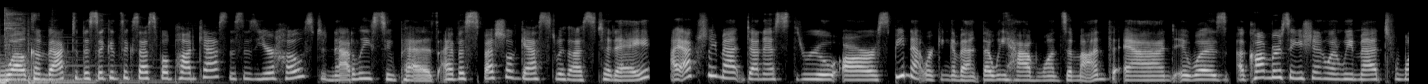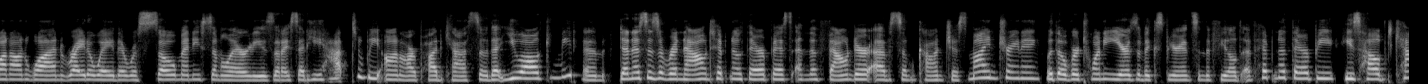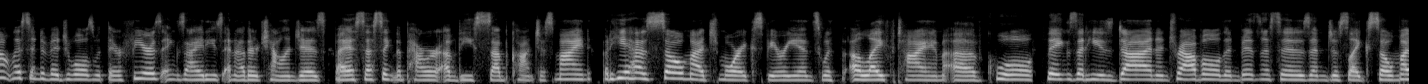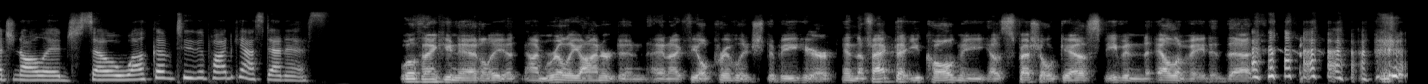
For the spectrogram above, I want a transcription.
Welcome back to the Sick and Successful podcast. This is your host, Natalie Supez. I have a special guest with us today. I actually met Dennis through our speed networking event that we have once a month. And it was a conversation when we met one on one right away. There were so many similarities that I said he had to be on our podcast so that you all can meet him. Dennis is a renowned hypnotherapist and the founder of Subconscious Mind Training with over 20 years of experience in the field of hypnotherapy. He's helped countless individuals with their fears, anxieties, and other challenges by assessing the power of the subconscious mind. But he has so much more experience with a lifetime of cool things that he's done and traveled and businesses and just like so much knowledge. So, welcome to the podcast, Dennis. Well, thank you, Natalie. I'm really honored and, and I feel privileged to be here. And the fact that you called me a special guest even elevated that.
